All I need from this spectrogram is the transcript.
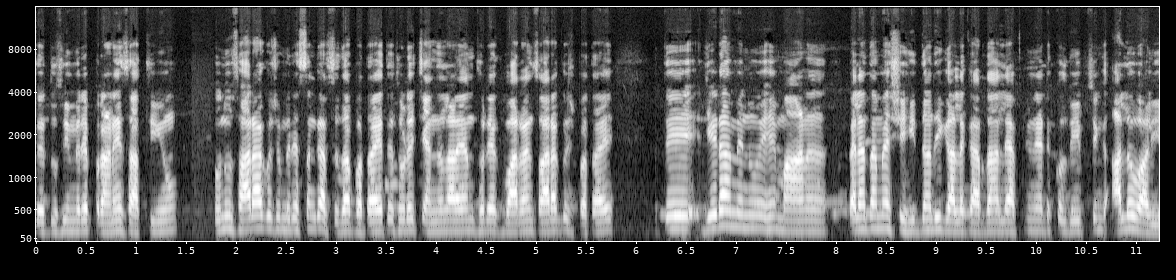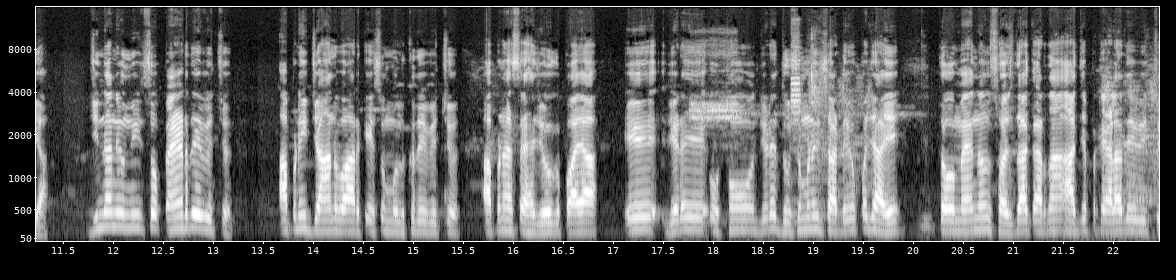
ਤੇ ਤੁਸੀਂ ਮੇਰੇ ਪੁਰਾਣੇ ਸਾਥੀ ਹੋ। ਤੁਹਾਨੂੰ ਸਾਰਾ ਕੁਝ ਮੇਰੇ ਸੰਘਰਸ਼ ਦਾ ਪਤਾ ਹੈ ਤੇ ਤੁਹਾਡੇ ਚੈਨਲ ਵਾਲਿਆਂ ਨੂੰ, ਤੁਹਾਡੇ ਅਖਬਾਰਾਂ ਨੂੰ ਸਾਰਾ ਕੁਝ ਪਤਾ ਹੈ। ਤੇ ਜਿਹੜਾ ਮੈਨੂੰ ਇਹ ਮਾਣ, ਪਹਿਲਾਂ ਤਾਂ ਮੈਂ ਸ਼ਹੀਦਾਂ ਦੀ ਗੱਲ ਕਰਦਾ, ਲੈਫਟੀਨੈਂਟ ਕੁਲਦੀਪ ਸਿੰਘ ਆਲੋਵਾਲੀਆ, ਜਿਨ੍ਹਾਂ ਨੇ 1965 ਦੇ ਵਿੱਚ ਆਪਣੀ ਜਾਨ ਵਾਰ ਕੇ ਇਸ ਮੁਲਕ ਦੇ ਵਿੱਚ ਆਪਣਾ ਸਹਿਯੋਗ ਪਾਇਆ। ਇਹ ਜਿਹੜੇ ਉਥੋਂ ਜਿਹੜੇ ਦੁਸ਼ਮਣ ਸੀ ਸਾਡੇ ਉਹ ਭਜਾਏ, ਤਾਂ ਮੈਂ ਇਹਨਾਂ ਨੂੰ ਸਜਦਾ ਕਰਦਾ। ਅੱਜ ਪਟਿਆਲਾ ਦੇ ਵਿੱਚ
